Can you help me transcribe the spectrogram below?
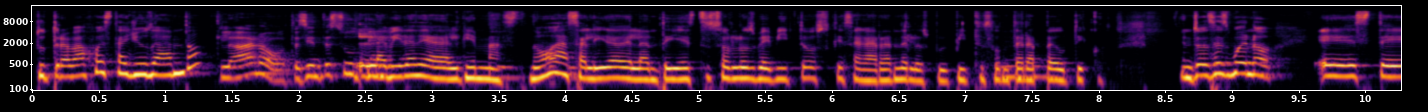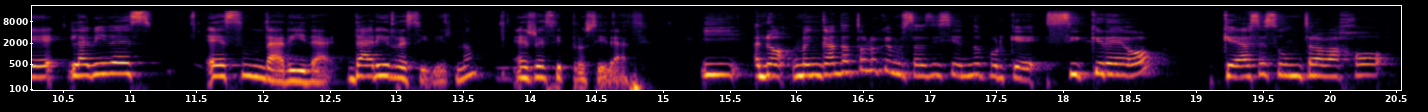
tu trabajo está ayudando. Claro, te sientes útil. La vida de alguien más, ¿no? A salir adelante. Y estos son los bebitos que se agarran de los pulpitos, son mm. terapéuticos. Entonces, bueno, este, la vida es es un dar y dar, dar y recibir, ¿no? Es reciprocidad. Y no, me encanta todo lo que me estás diciendo porque sí creo que haces un trabajo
